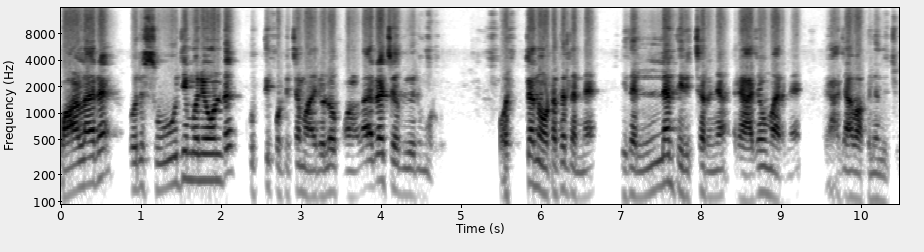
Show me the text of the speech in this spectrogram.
വളരെ ഒരു സൂചിമുന കൊണ്ട് കുത്തി പൊട്ടിച്ച മാതിരിയുള്ള വളരെ ചെറിയൊരു മുറിവ്. ഒറ്റ നോട്ടത്തിൽ തന്നെ ഇതെല്ലാം തിരിച്ചറിഞ്ഞ രാജകുമാരനെ രാജാവ് അഭിനന്ദിച്ചു.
